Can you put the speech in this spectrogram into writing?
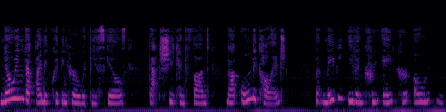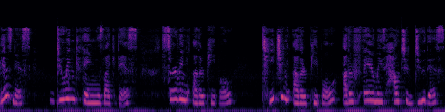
Knowing that I'm equipping her with these skills that she can fund not only college, but maybe even create her own business doing things like this, serving other people, teaching other people, other families how to do this,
